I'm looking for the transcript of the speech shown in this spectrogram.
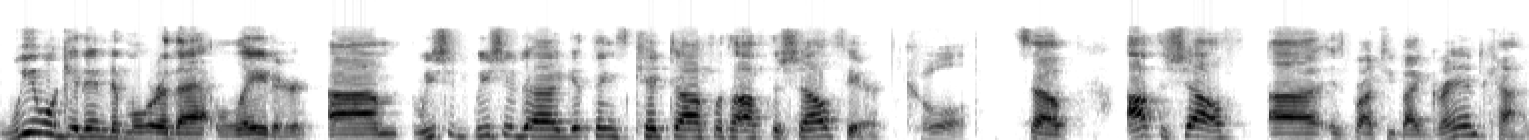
we will get into more of that later. Um, we should we should uh, get things kicked off with off the shelf here. cool So off the shelf uh, is brought to you by GrandCon,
